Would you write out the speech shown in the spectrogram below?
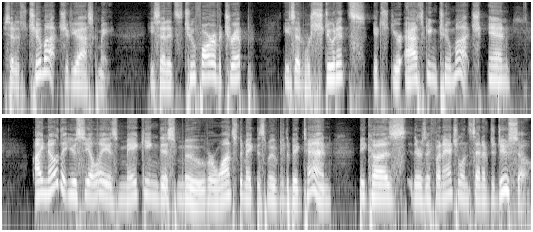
He said, it's too much if you ask me. He said, it's too far of a trip. He said, we're students. It's You're asking too much. And I know that UCLA is making this move or wants to make this move to the Big Ten because there's a financial incentive to do so.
